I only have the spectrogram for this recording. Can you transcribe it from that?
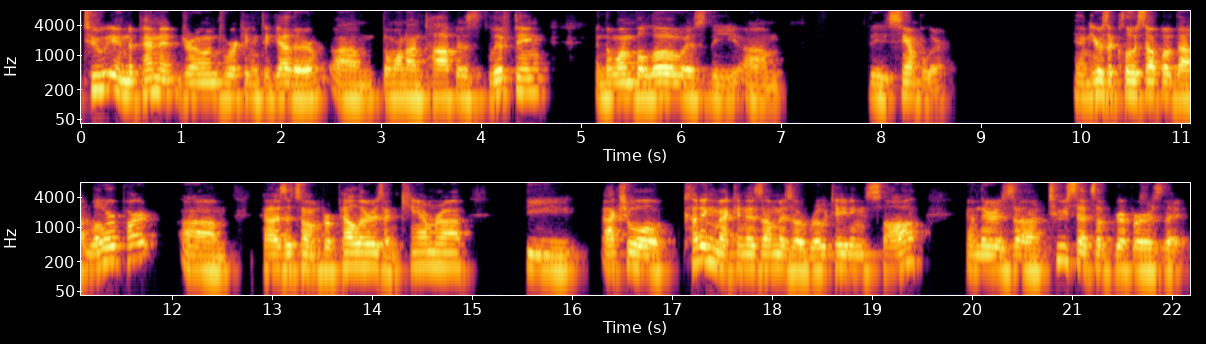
two independent drones working together. Um, the one on top is lifting and the one below is the, um, the sampler. And here's a close up of that lower part. Um, has its own propellers and camera. The actual cutting mechanism is a rotating saw. And there's uh, two sets of grippers that,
